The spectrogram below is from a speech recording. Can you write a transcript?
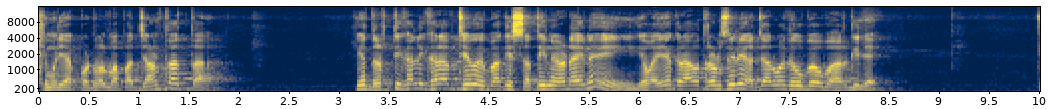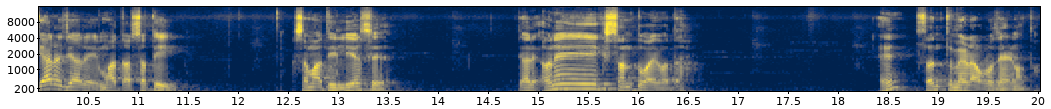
ખીમડિયા કોટવાલ બાપા જાણતા હતા કે દ્રષ્ટિ ખાલી ખરાબ થઈ હોય, બાકી સતીને અડાય નહીં. એવા એક રાવત રણસિંહ હજાર વર્ષે ઊભે ઊભા હરગી જાય. ત્યારે જ્યારે માતા સતી સમાધિ લે છે, ત્યારે અનેક સંતો આવ્યા હતા. હે? સંત મેળાવડો જાણ્યો હતો.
